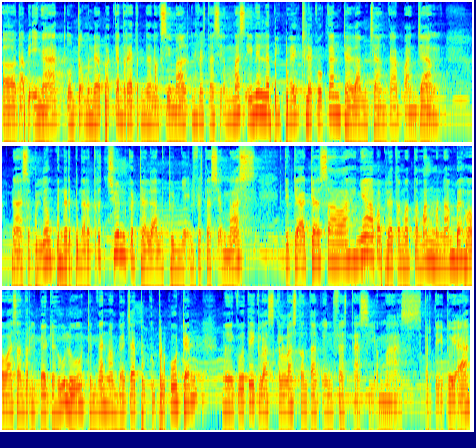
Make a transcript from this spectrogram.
Uh, tapi ingat, untuk mendapatkan return yang maksimal, investasi emas ini lebih baik dilakukan dalam jangka panjang. Nah, sebelum benar-benar terjun ke dalam dunia investasi emas, tidak ada salahnya apabila teman-teman menambah wawasan terlebih dahulu dengan membaca buku-buku dan mengikuti kelas-kelas tentang investasi emas. Seperti itu ya.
